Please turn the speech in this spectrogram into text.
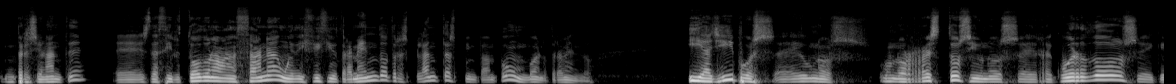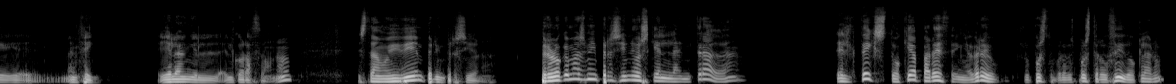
impresionante, eh, es decir, toda una manzana, un edificio tremendo, tres plantas, pim pam pum, bueno, tremendo. Y allí, pues, eh, unos, unos restos y unos eh, recuerdos que, en fin, hielan el, corazón. ¿no? Está muy bien, pero impresiona. Pero lo que más me impresionó es que en la entrada, el texto que aparece en hebreo, por supuesto, pero después traducido, claro,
